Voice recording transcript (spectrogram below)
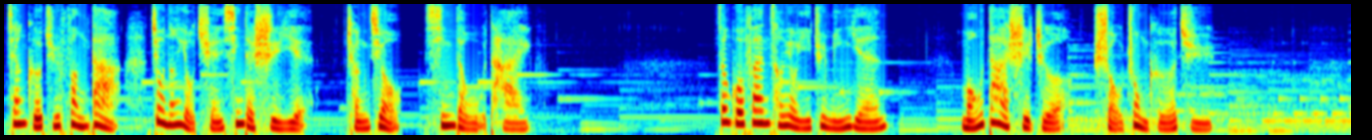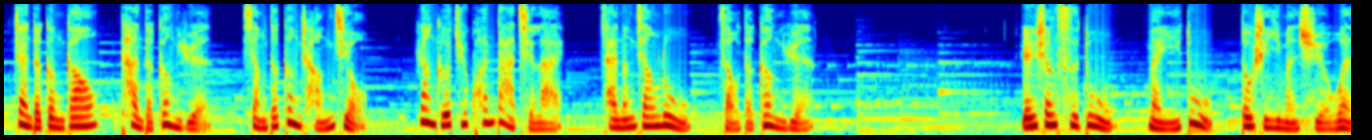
将格局放大，就能有全新的事业，成就新的舞台。曾国藩曾有一句名言：“谋大事者，首重格局。站得更高，看得更远，想得更长久，让格局宽大起来。”才能将路走得更远。人生四度，每一度都是一门学问。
